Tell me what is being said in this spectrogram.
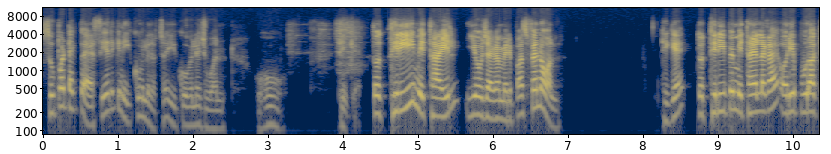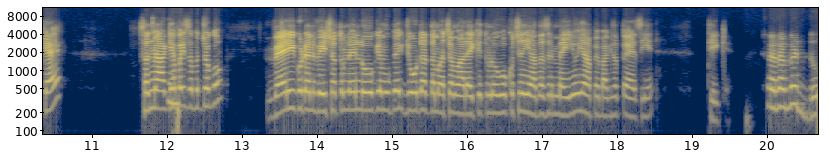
सुपर टेक तो ऐसी है लेकिन इको विलेज अच्छा इको विलेज वन ओह ठीक है। तो थ्री मिथाइल ये हो जाएगा मेरे पास फेनॉल ठीक है? तो थ्री पे मिथाइल लगाए और ये पूरा क्या है? समझ में आ गया भाई सब बच्चों को? वेरी गुड अन्वेषा तुमने इन लोगों के मुँह पे एक जोरदार तमाचा मारा है कि तुम लोगों को कुछ नहीं आता सिर्फ़ मैं ही हूँ यहाँ पे बाकी सब तो ऐसी हैं ठीक है। सर अगर दो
